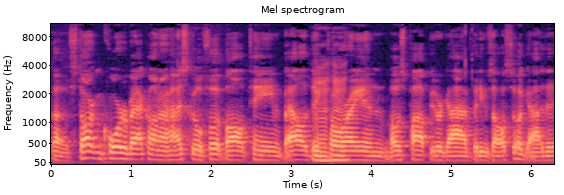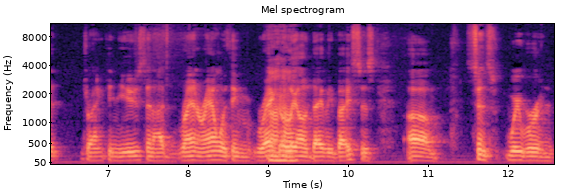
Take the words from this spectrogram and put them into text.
a starting quarterback on our high school football team, valedictorian, mm-hmm. most popular guy, but he was also a guy that drank and used, and I ran around with him regularly uh-huh. on a daily basis um, since we were in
